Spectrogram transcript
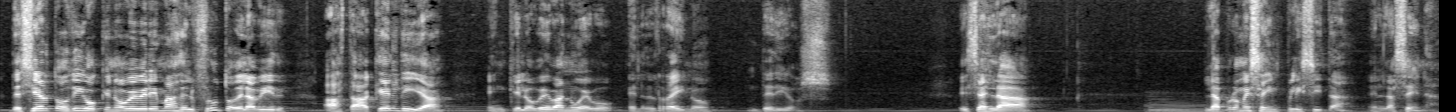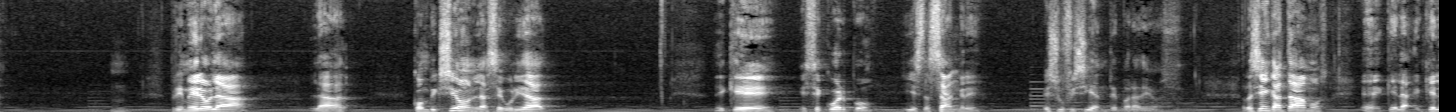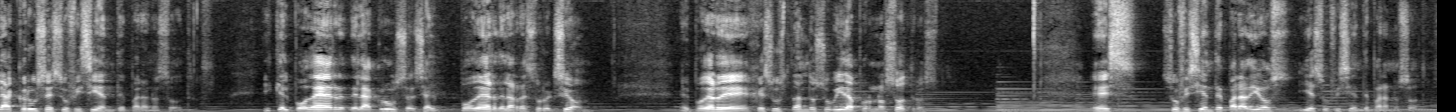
De cierto os digo que no beberé más del fruto de la vid hasta aquel día en que lo beba nuevo en el reino de Dios. Esa es la, la promesa implícita en la cena. ¿Mm? Primero la, la convicción, la seguridad de que ese cuerpo y esa sangre es suficiente para Dios. Recién cantábamos eh, que, la, que la cruz es suficiente para nosotros y que el poder de la cruz, o sea, el poder de la resurrección, el poder de Jesús dando su vida por nosotros, es suficiente para Dios y es suficiente para nosotros.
